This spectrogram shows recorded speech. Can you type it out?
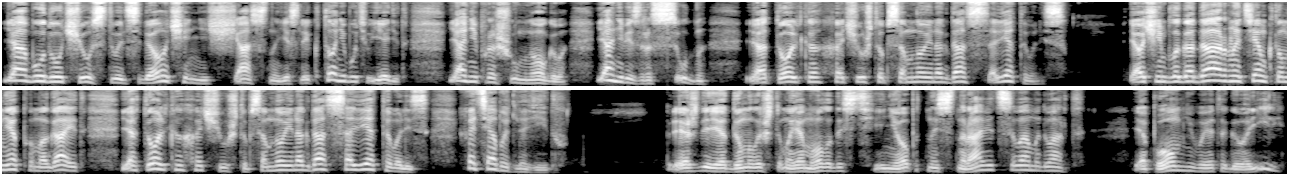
Я буду чувствовать себя очень несчастно, если кто-нибудь уедет. Я не прошу многого, я не безрассудна. Я только хочу, чтобы со мной иногда советовались. Я очень благодарна тем, кто мне помогает. Я только хочу, чтобы со мной иногда советовались, хотя бы для виду. Прежде я думала, что моя молодость и неопытность нравятся вам, Эдуард. Я помню, вы это говорили.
